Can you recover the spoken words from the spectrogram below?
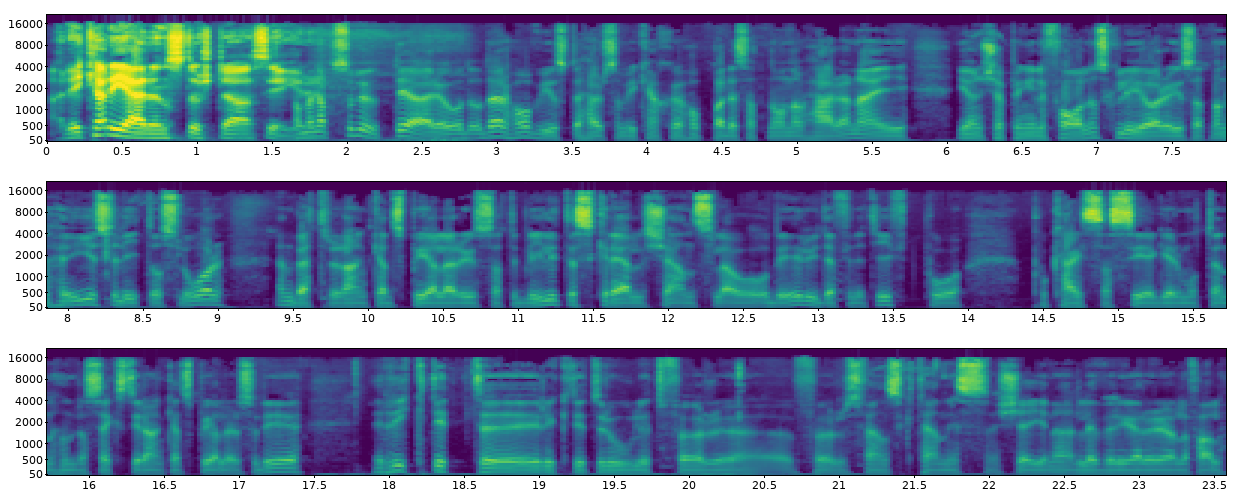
Ja, det är karriärens största seger. Ja men absolut, det är det. Och, och där har vi just det här som vi kanske hoppades att någon av herrarna i Jönköping eller Falun skulle göra. Just att man höjer sig lite och slår en bättre rankad spelare just så att det blir lite skrällkänsla. Och, och det är det ju definitivt på, på Kajsas seger mot en 160 rankad spelare. Så det är riktigt, eh, riktigt roligt för, eh, för svensk tennis. Tjejerna levererar i alla fall.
